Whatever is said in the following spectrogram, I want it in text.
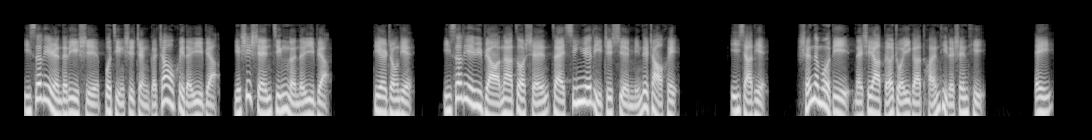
以色列人的历史不仅是整个召会的预表，也是神经纶的预表。第二终点。以色列预表那做神在新约里之选民的召会。一小点，神的目的乃是要得着一个团体的身体。A，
